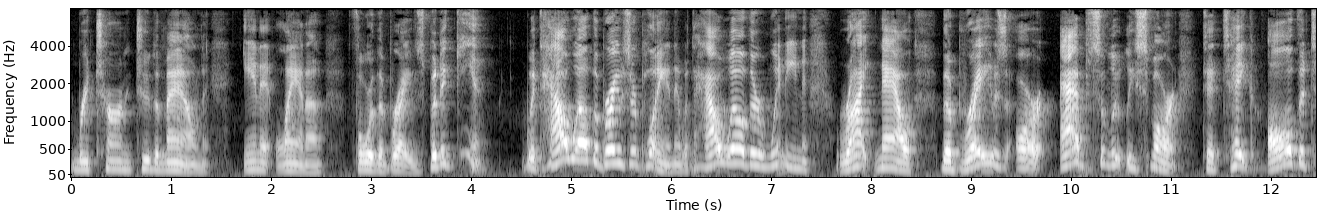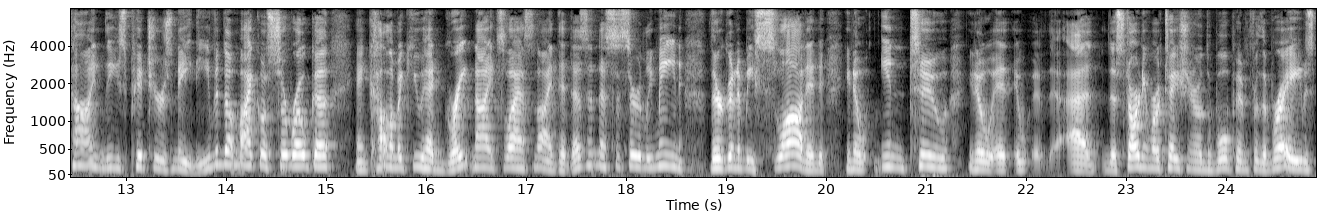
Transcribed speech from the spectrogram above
return to the mound in atlanta for the braves. But again with how well the Braves are playing and with how well they're winning right now, the Braves are absolutely smart to take all the time these pitchers need. Even though Michael Soroka and Colin McHugh had great nights last night, that doesn't necessarily mean they're going to be slotted, you know, into you know it, uh, the starting rotation or the bullpen for the Braves,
